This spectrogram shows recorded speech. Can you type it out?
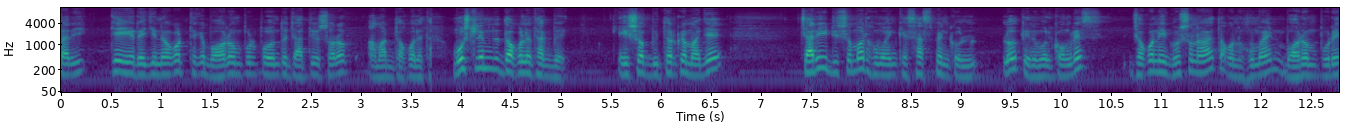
তারিখে রেজিনগর থেকে বহরমপুর পর্যন্ত জাতীয় সড়ক আমার দখলে থাক, মুসলিমদের দখলে থাকবে। এইসব বিতর্কের মাঝে চারই ডিসেম্বর হুমায়ুনকে সাসপেন্ড করল তৃণমূল কংগ্রেস। যখন এই ঘোষণা হয়, তখন হুমায়ুন বহরমপুরে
